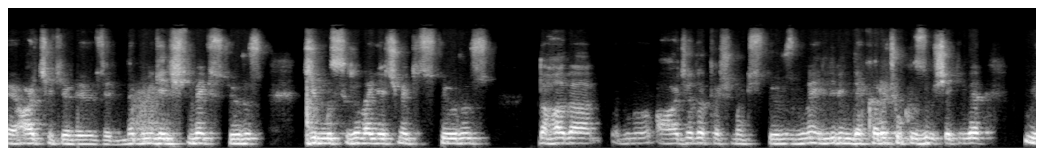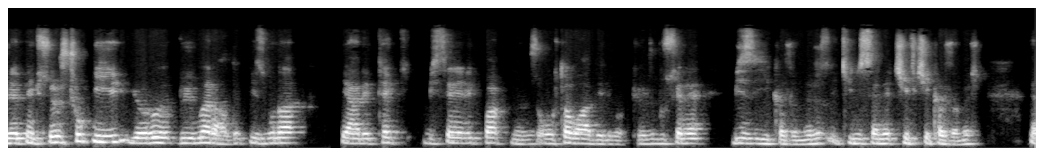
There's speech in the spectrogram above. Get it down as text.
e, ay çekirdeği üzerinde. Bunu geliştirmek istiyoruz. Cim mısırına geçmek istiyoruz. Daha da bunu ağaca da taşımak istiyoruz. Bunu 50 bin dekara çok hızlı bir şekilde üretmek istiyoruz. Çok iyi yoru duyumlar aldık. Biz buna yani tek bir senelik bakmıyoruz. Orta vadeli bakıyoruz. Bu sene biz iyi kazanırız. İkinci sene çiftçi kazanır. E,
